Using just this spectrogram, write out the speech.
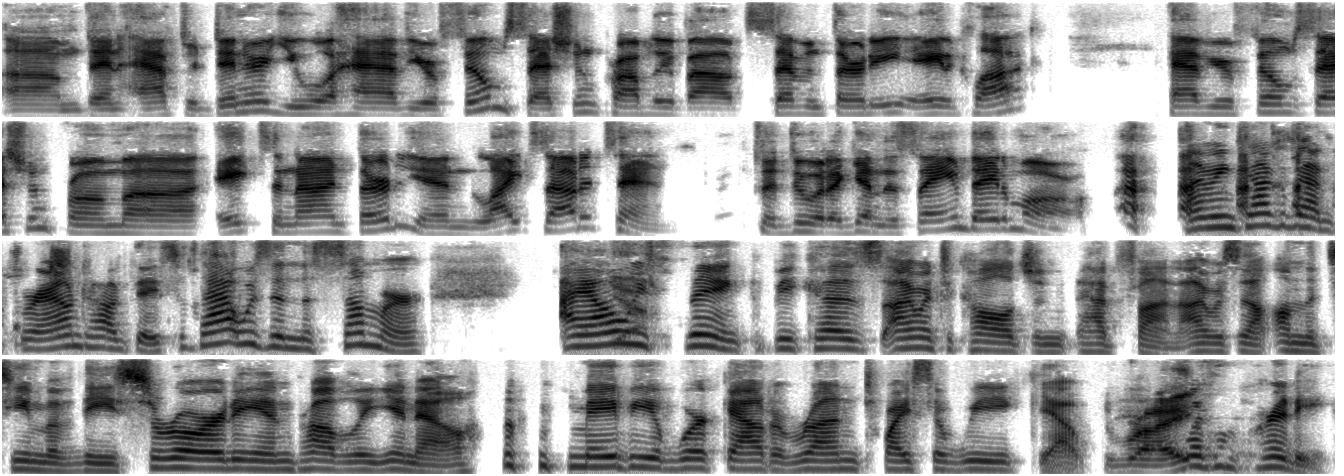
Um, then after dinner, you will have your film session, probably about 7.30, 8 o'clock. Have your film session from uh, 8 to 9.30 and lights out at 10 to do it again the same day tomorrow. I mean, talk about Groundhog Day. So that was in the summer. I always think because I went to college and had fun. I was uh, on the team of the sorority and probably, you know, maybe a workout, a run twice a week. Yeah, Right. it wasn't pretty.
